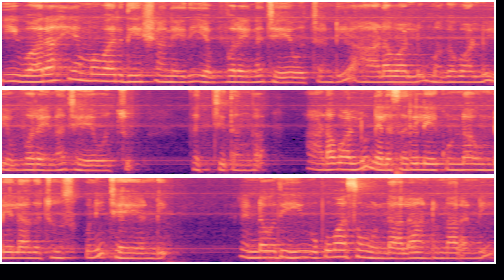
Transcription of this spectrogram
ఈ వారాహి అమ్మవారి దీక్ష అనేది ఎవరైనా చేయవచ్చండి. ఆడవాళ్ళు మగవాళ్ళు ఎవరైనా చేయవచ్చు. ఖచ్చితంగా. ఆడవాళ్ళు నెలసరి లేకుండా ఉండేలాగా చూసుకుని చేయండి. రెండవది ఉపవాసం ఉండాలా అంటున్నారండి.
